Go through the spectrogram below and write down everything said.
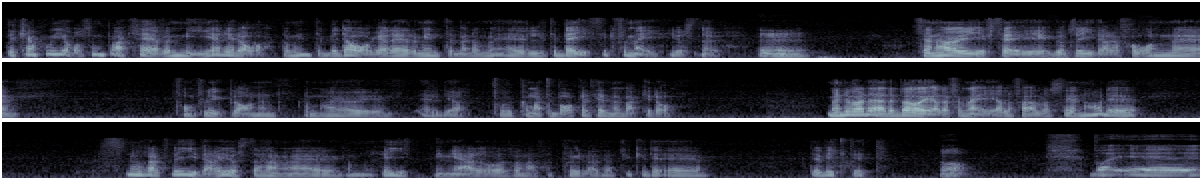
det är kanske jag som bara kräver mer idag. De är inte bedagade, är de inte, men de är lite basic för mig just nu. Mm. Sen har jag i och för sig gått vidare från, eh, från flygplanen. De har jag ju, eller jag får komma tillbaka till en vacker dag. Men det var där det började för mig i alla fall och sen har det snurrat vidare just det här med liksom, ritningar och sådana prylar. Jag tycker det är, det är viktigt. Ja. Vad, eh,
